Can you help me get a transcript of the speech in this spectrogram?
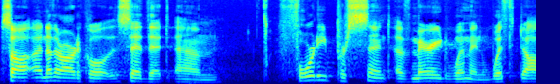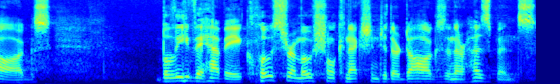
Saw another article that said that um, 40% of married women with dogs believe they have a closer emotional connection to their dogs than their husbands.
